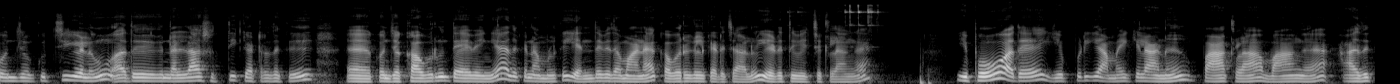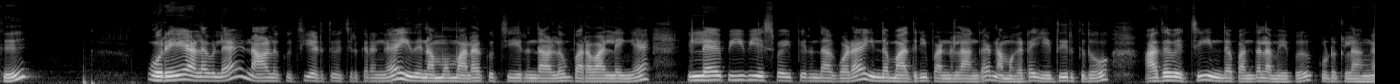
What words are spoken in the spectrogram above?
கொஞ்சம் குச்சிகளும் அது நல்லா சுற்றி கட்டுறதுக்கு கொஞ்சம் கவரும் தேவைங்க. அதுக்கு நம்மளுக்கு எந்த விதமான கவருகள் கிடைச்சாலும் எடுத்து வச்சுக்கலாங்க. இப்போது அதை எப்படி அமைக்கலான்னு பார்க்கலாம். வாங்க. அதுக்கு ஒரே அளவில் நாலு குச்சி எடுத்து வச்சுருக்குறேங்க. இது நம்ம மரக்குச்சி இருந்தாலும் பரவாயில்லைங்க. இல்லை பிவிஎஸ் பைப் இருந்தால் கூட இந்த மாதிரி பண்ணலாங்க. நம்மக்கிட்ட எது இருக்குதோ அதை வச்சு இந்த பந்தல் அமைப்பு கொடுக்கலாங்க.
